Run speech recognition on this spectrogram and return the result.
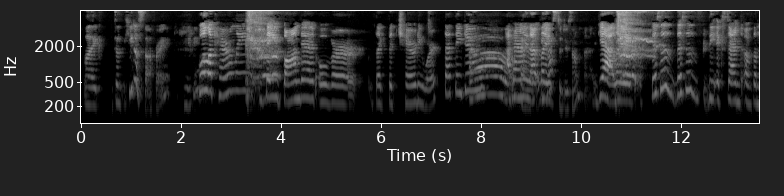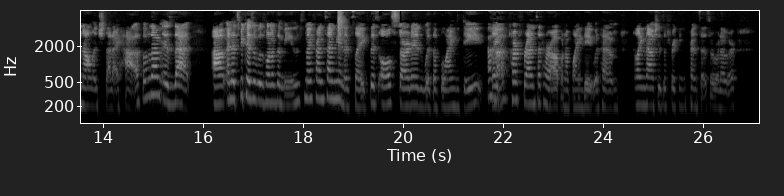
Like, does he does stuff, right? Maybe. Well, apparently they bonded over like the charity work that they do. oh, apparently okay. that, he like- has to do something. Yeah, like this is this is the extent of the knowledge that I have of them is that um, and it's because it was one of the memes my friend sent me, and it's like this all started with a blind date. Like Uh-huh. her friend set her up on a blind date with him, and like now she's a freaking princess or whatever.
